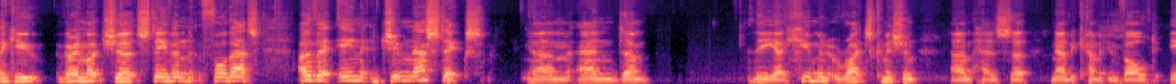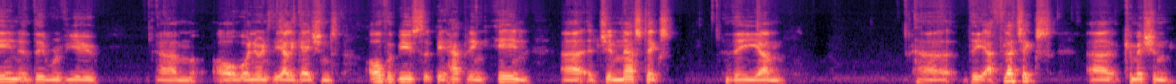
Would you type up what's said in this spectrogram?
Thank you very much, uh, Stephen, for that. Over in gymnastics, um, and um, the uh, Human Rights Commission um, has uh, now become involved in the review um, or into the allegations of abuse that's been happening in uh, gymnastics. The um, uh, the Athletics uh, Commission,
